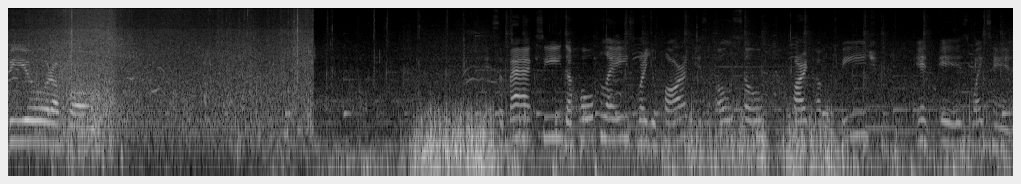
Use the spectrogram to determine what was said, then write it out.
beautiful. Back, see the whole place where you park is also part of the beach. It is white sand.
